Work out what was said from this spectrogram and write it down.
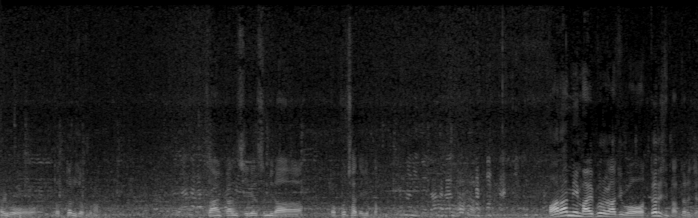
아이고 또 떨어졌구나. 잠깐 쉬겠습니다. 또 붙여야 되겠다. 바람이 많이 불어가지고 떨어진다 떨어져.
